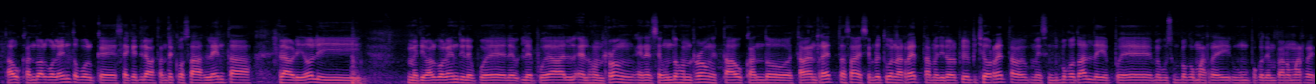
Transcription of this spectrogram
estaba buscando algo lento porque sé que tira bastantes cosas lentas el abridor y me tiró algo lento y le puede, le, le dar el honrón. En el segundo honrón estaba buscando, estaba en recta, ¿sabes? Siempre estuve en la recta, me tiró el primer picheo recta, me sentí un poco tarde y después me puse un poco más rey, un poco temprano más rey,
